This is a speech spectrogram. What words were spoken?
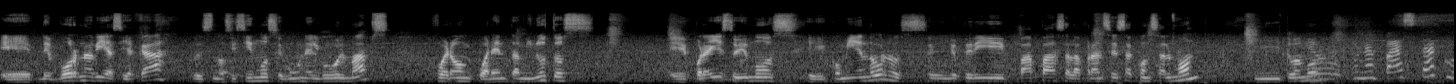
Eh, de Burnaby hacia acá, pues nos hicimos según el Google Maps, fueron 40 minutos. Eh, por ahí estuvimos eh, comiendo, yo pedí papas a la francesa con salmón. ¿Y tu amor? una pasta con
